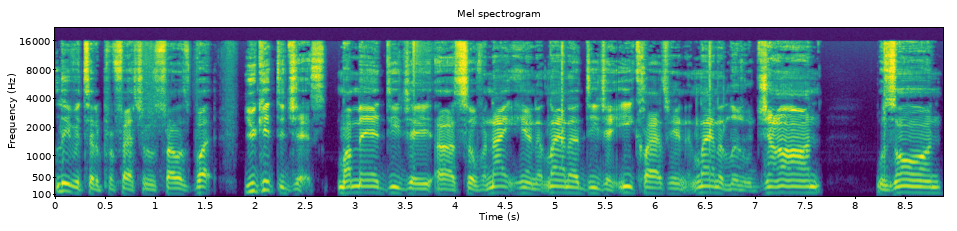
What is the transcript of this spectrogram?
leave it to the professionals, fellas. But you get the gist. My man DJ uh, Silver Knight here in Atlanta, DJ E Class here in Atlanta, Little John was on.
